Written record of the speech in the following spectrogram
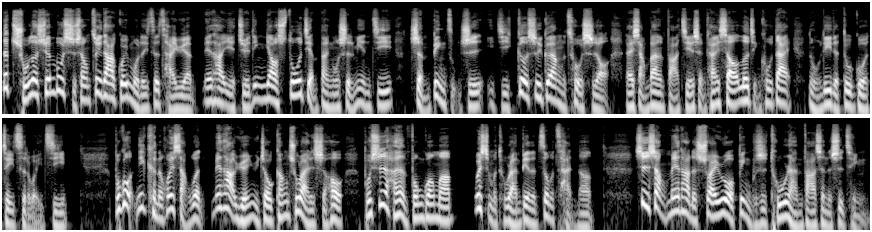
那除了宣布史上最大规模的一次裁员，Meta 也决定要缩减办公室的面积、整并组织以及各式各样的措施哦，来想办法节省开销、勒紧裤带，努力的度过这一次的危机。不过，你可能会想问，Meta 元宇宙刚出来的时候，不是还很风光吗？为什么突然变得这么惨呢？事实上，Meta 的衰弱并不是突然发生的事情。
